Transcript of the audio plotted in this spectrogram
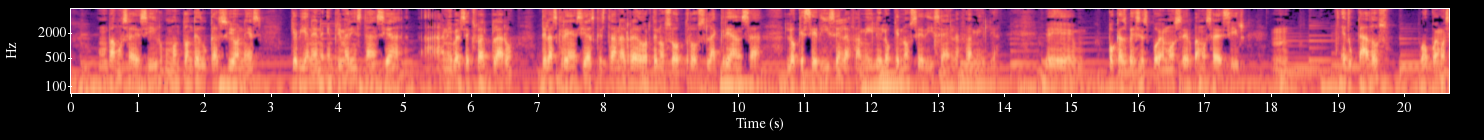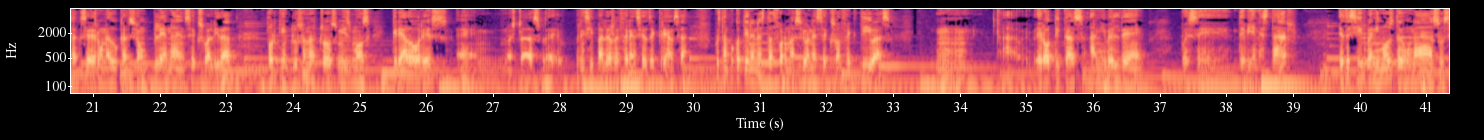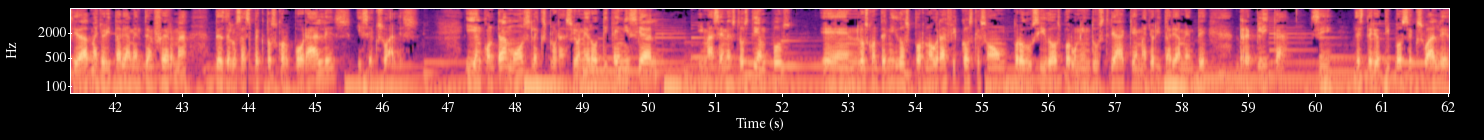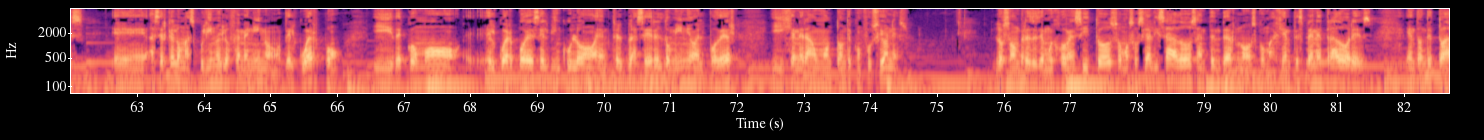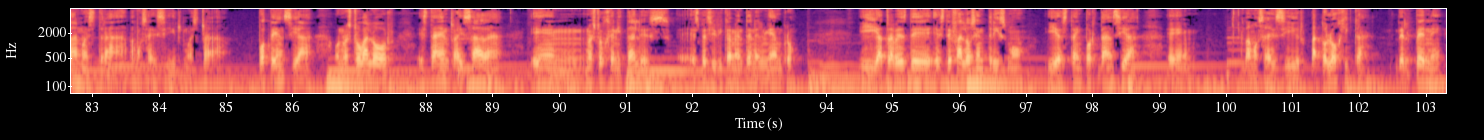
vamos a decir, un montón de educaciones que vienen en primera instancia a nivel sexual, claro, de las creencias que están alrededor de nosotros, la crianza, lo que se dice en la familia y lo que no se dice en la familia. Eh, pocas veces podemos ser, vamos a decir, mm, educados o podemos acceder a una educación plena en sexualidad, porque incluso nuestros mismos creadores, eh, nuestras eh, principales referencias de crianza, pues tampoco tienen estas formaciones sexoafectivas. Mm, eróticas a nivel de, pues, de, bienestar. Es decir, venimos de una sociedad mayoritariamente enferma desde los aspectos corporales y sexuales. Y encontramos la exploración erótica inicial, y más en estos tiempos, en los contenidos pornográficos que son producidos por una industria que mayoritariamente replica ¿sí? estereotipos sexuales eh, acerca de lo masculino y lo femenino, del cuerpo y de cómo el cuerpo es el vínculo entre el placer, el dominio, el poder y genera un montón de confusiones. Los hombres desde muy jovencitos somos socializados a entendernos como agentes penetradores en donde toda nuestra, vamos a decir, nuestra potencia o nuestro valor está enraizada en nuestros genitales, específicamente en el miembro. Y a través de este falocentrismo y esta importancia, eh, vamos a decir, patológica del pene,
